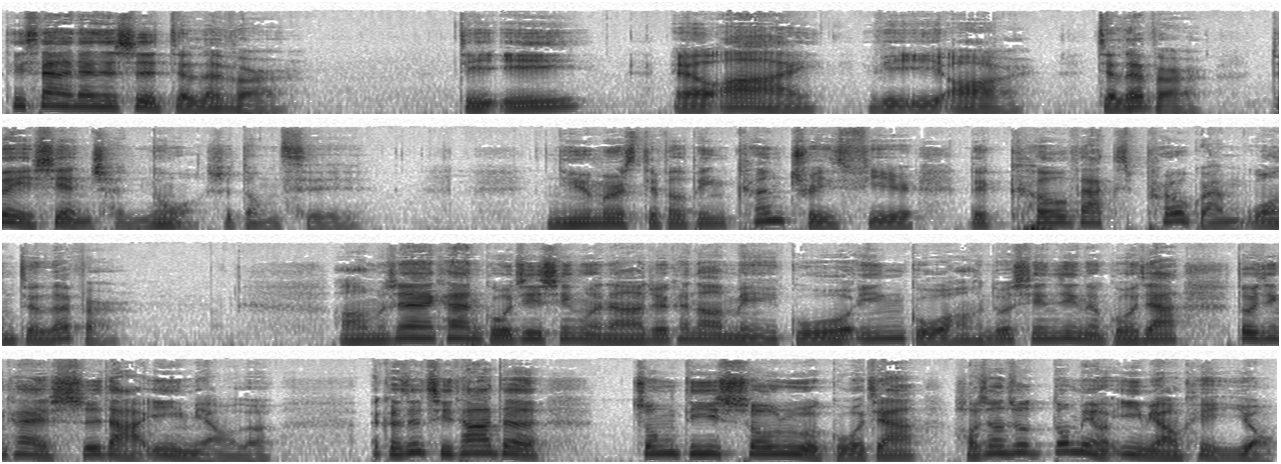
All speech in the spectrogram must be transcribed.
第三个单词是 deliver，D-E-L-I-V-E-R，deliver 兑现承诺是动词。Numerous developing countries fear the COVAX program won't deliver. 好，我们现在看国际新闻啊，就看到美国、英国和很多先进的国家都已经开始施打疫苗了。可是其他的中低收入的国家好像就都没有疫苗可以用，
